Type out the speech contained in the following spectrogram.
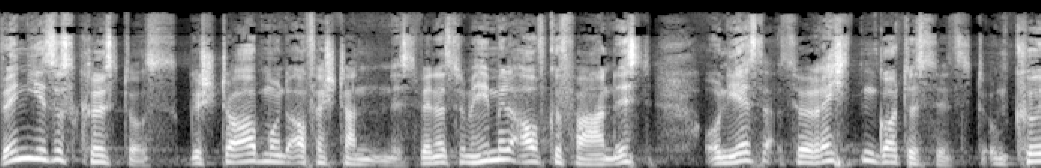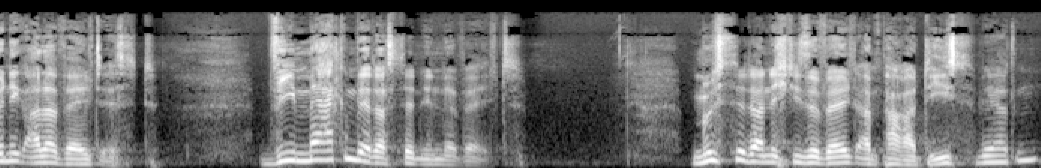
Wenn Jesus Christus gestorben und auferstanden ist, wenn er zum Himmel aufgefahren ist und jetzt zur Rechten Gottes sitzt und König aller Welt ist, wie merken wir das denn in der Welt? Müsste da nicht diese Welt ein Paradies werden?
